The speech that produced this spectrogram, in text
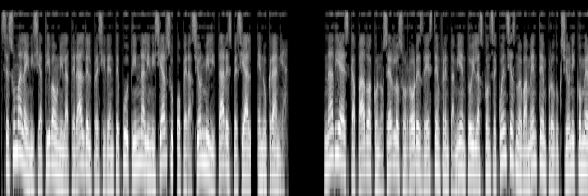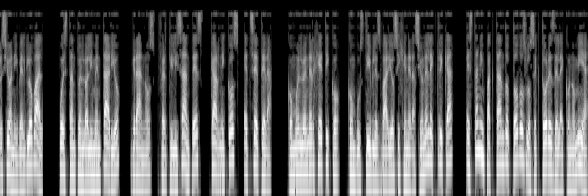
se suma la iniciativa unilateral del presidente Putin al iniciar su operación militar especial en Ucrania. Nadie ha escapado a conocer los horrores de este enfrentamiento y las consecuencias nuevamente en producción y comercio a nivel global, pues tanto en lo alimentario, granos, fertilizantes, cárnicos, etc., como en lo energético, combustibles varios y generación eléctrica, están impactando todos los sectores de la economía,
